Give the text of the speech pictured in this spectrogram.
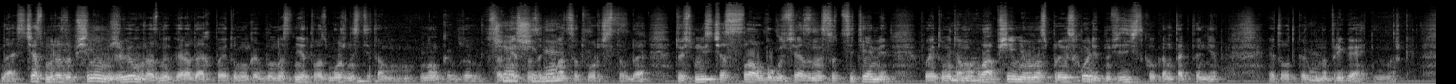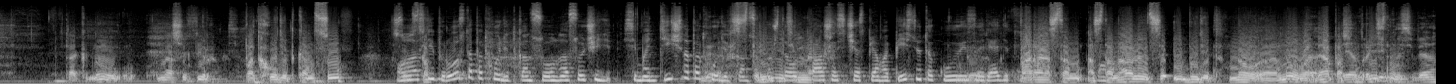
Да, сейчас мы разобщены, мы живем в разных городах, поэтому как бы у нас нет возможности там, ну, как бы совместно Чаще, да? заниматься творчеством, да. То есть мы сейчас, слава богу, связаны с соцсетями, поэтому там общение у нас происходит, но физического контакта нет. Это вот как бы напрягает немножко. Так, ну, наш эфир подходит к концу. У нас Собственно, не просто подходит к концу, у нас очень семантично подходит Да, к концу, потому что вот. Паша сейчас прямо песню такую и зарядит. Пора остан- останавливаться, и будет новая, новая да, И Паша, обратить песня, на себя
